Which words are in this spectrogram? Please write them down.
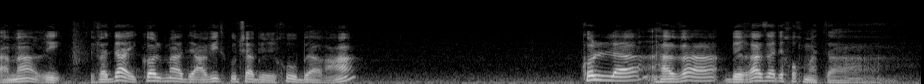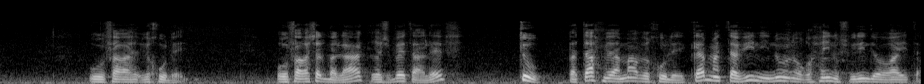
אמר רי, ודאי כל מה דעביד קודשה בריחו בהרעה, כל לה הווה ברזה לחוכמתה וכולי. ובפרשת בלק, רב א', ט"ו, פתח ואמר וכולי, כמה תבין אינון אורחין ושבילין דאורייתא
